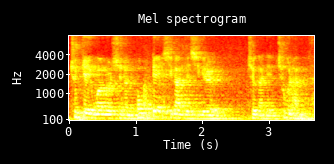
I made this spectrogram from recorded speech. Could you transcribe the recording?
주께 영광을 주시는 복된 시간 되시기를 내 축원합니다.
